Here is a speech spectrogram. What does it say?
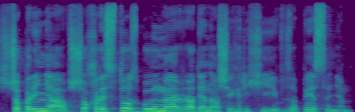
що прийняв, що Христос був умер ради наших гріхів, записанням,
